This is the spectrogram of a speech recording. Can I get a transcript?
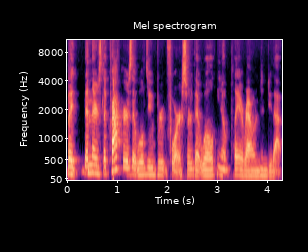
but then there's the crackers that will do brute force or that will, you know, play around and do that.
